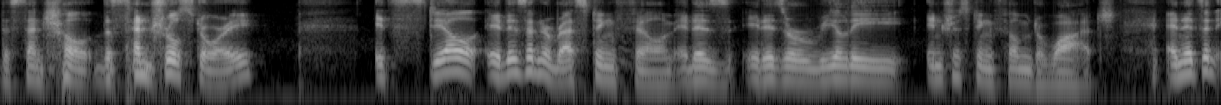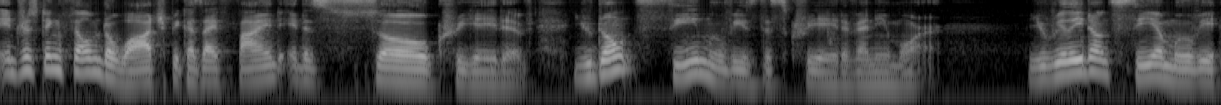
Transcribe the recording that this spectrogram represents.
the central the central story it's still it is an arresting film. It is it is a really interesting film to watch. And it's an interesting film to watch because i find it is so creative. You don't see movies this creative anymore. You really don't see a movie.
